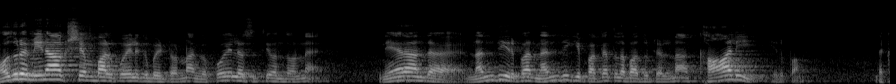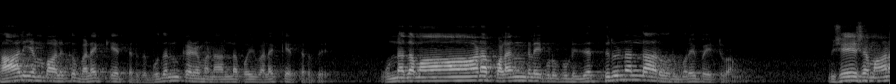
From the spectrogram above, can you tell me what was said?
மதுரை மீனாட்சி அம்பாள் கோயிலுக்கு போயிட்டோம்னா அங்கே கோயிலை சுற்றி வந்தோடனே நேராக அந்த நந்தி இருப்பார். நந்திக்கு பக்கத்தில் பார்த்துட்டோம்னா காளி இருப்பாங்க. இந்த காளி அம்பாளுக்கு விளக்கேற்றுறது புதன்கிழமை நாளில் போய் விளக்கேற்றுறது உன்னதமான பலன்களை கொடுக்கக்கூடியதாக திருநள்ளாறு ஒரு முறை போயிட்டு வாங்க. விசேஷமான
